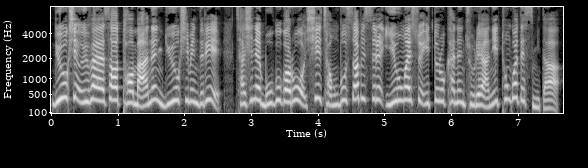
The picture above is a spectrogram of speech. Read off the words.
뉴욕시 의회에서 더 많은 뉴욕 시민들이 자신의 모국어로 시 정부 서비스를 이용할 수 있도록 하는 조례안이 통과됐습니다.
